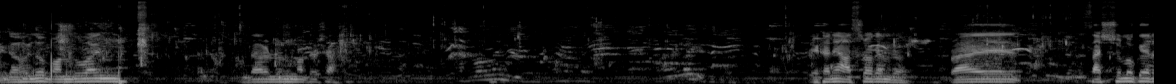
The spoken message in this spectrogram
এটা হলো বন্ধুবাইন দারুল মাদ্রাসা। এখানে আশ্রয় কেন্দ্র। প্রায় চারশো লোকের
